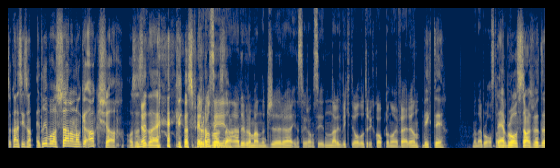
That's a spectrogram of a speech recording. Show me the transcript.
så kan jeg si sånn Jeg driver og selger noen aksjer, og så sitter jeg egentlig og spiller du kan si jeg driver og manager eh, Instagram-siden. Det er litt viktig å holde trykket oppe nå i ferien. Viktig. Men det er Brawl Stars. Det er Brawl Stars, vet du.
